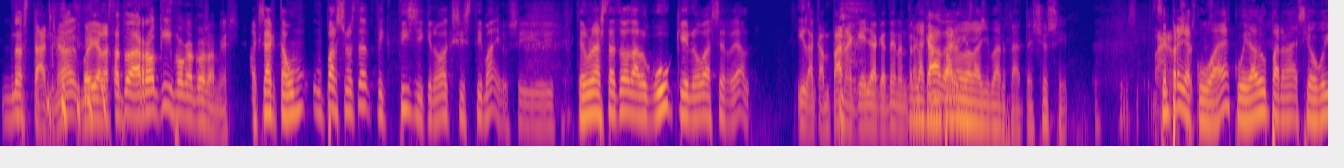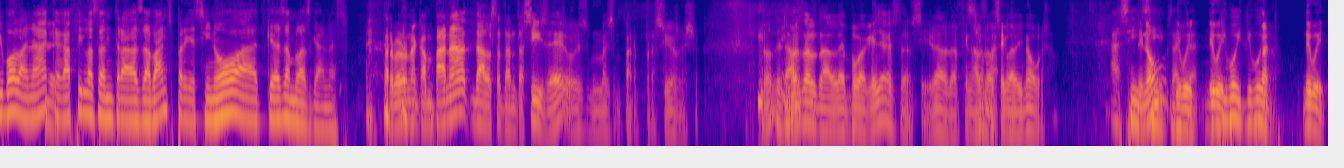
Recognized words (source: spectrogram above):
No és tant, no? Vull dir, l'estàtua de Rocky i poca cosa més. Exacte, un, un personatge fictici que no va existir mai, o sigui, tenen una estàtua d'algú que no va ser real. I la campana aquella que tenen I la trencada. campana i de la llibertat, això sí. Sí, sí. Bueno, Sempre hi ha cua, eh? Cuidado per anar... Si algú hi vol anar, que agafi les entrades abans, perquè si no et quedes amb les ganes. Per veure una campana del 76, eh? És més per preciós, això. No? Des de, de l'època aquella, és de, sí, de, de finals Sí, del segle XIX, això. Ah, sí, 19? sí, exacte. 18, 18. 18, 18. Bueno, 18.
